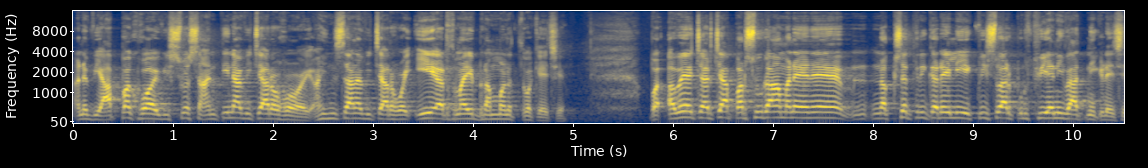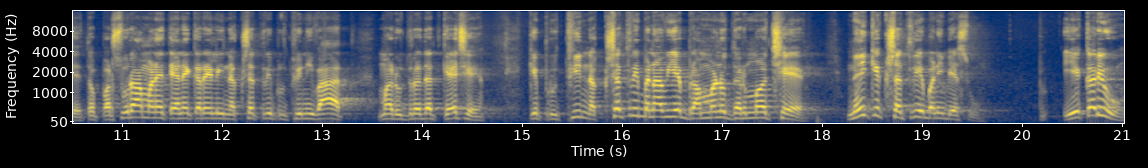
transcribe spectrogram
અને વ્યાપક હોય, વિશ્વ શાંતિના વિચારો હોય, અહિંસાના વિચારો હોય, એ અર્થમાં એ બ્રાહ્મણત્વ કહે છે. હવે ચર્ચા પરશુરામ અને એને નક્ષત્રી કરેલી એકવીસ વાર પૃથ્વી એની વાત નીકળે છે. તો પરશુરામ અને તેને કરેલી નક્ષત્રી પૃથ્વીની વાતમાં રુદ્રદત્ત કહે છે કે પૃથ્વી નક્ષત્રી બનાવી એ બ્રાહ્મણનો ધર્મ છે. નહીં કે ક્ષત્રિય બની બેસવું. એ કર્યું,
